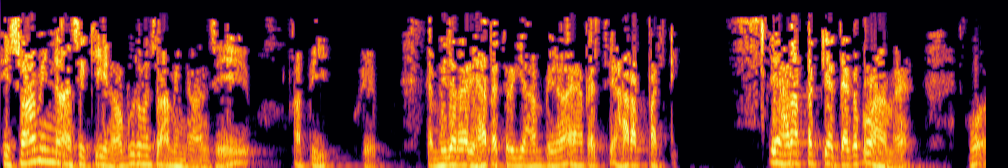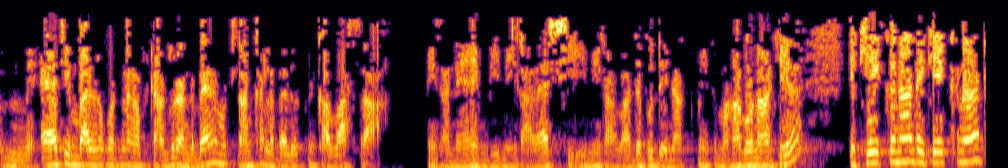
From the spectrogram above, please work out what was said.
ඒ ස්වාමීන් වහන්සේ කියන අබුරම ස්වාමීන් වහන්සේ අපි මෙතන එහා පැත්තට ගියාම පේනවා එහා පැත්තේ හරප්පට්ටි. ඒ හරප්පට්ටිය දැකපුවාම ඈතින් බලනකොට නම් අපිට අඳුරන්න බෑ මොකද ලං කරලා බැලුවොත් මේක අවස්සා මේක නෑම්බි මේක අවැස්සි මේක වදපු දෙනක් මේක මහගොනා කියලා එක එකනාට එක එකනාට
